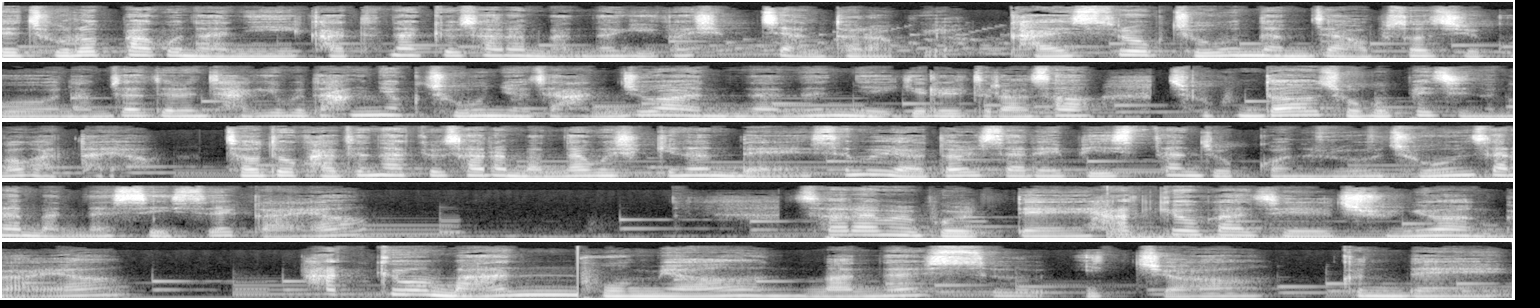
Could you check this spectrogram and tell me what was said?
근데 졸업하고 나니 같은 학교 사람 만나기가 쉽지 않더라고요. 갈수록 좋은 남자 없어지고 남자들은 자기보다 학력 좋은 여자 안 좋아한다는 얘기를 들어서 조금 더 조급해지는 것 같아요. 저도 같은 학교 사람 만나고 싶긴 한데 28살에 비슷한 조건으로 좋은 사람 만날 수 있을까요? 사람을 볼 때 학교가 제일 중요한가요? 학교만 보면 만날 수 있죠. 근데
